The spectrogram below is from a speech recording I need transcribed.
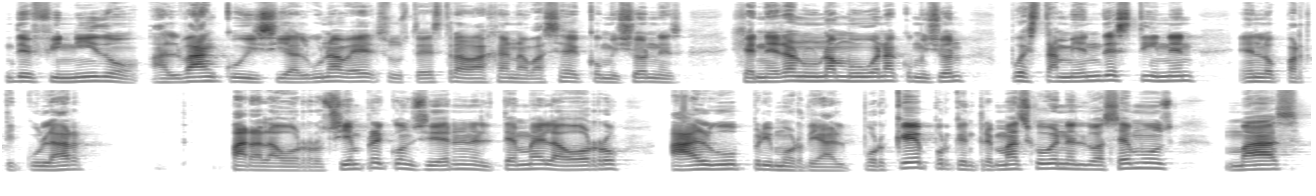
definido al banco y si alguna vez ustedes trabajan a base de comisiones, generan una muy buena comisión, pues también destinen en lo particular para el ahorro. Siempre consideren el tema del ahorro algo primordial. ¿Por qué? Porque entre más jóvenes lo hacemos, más,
